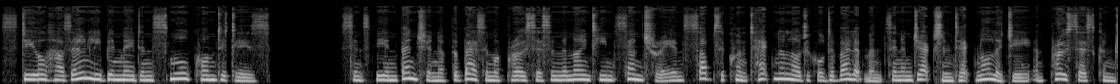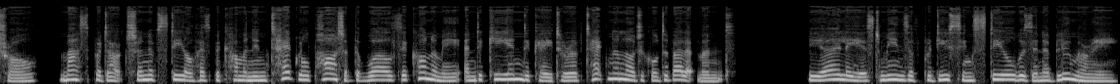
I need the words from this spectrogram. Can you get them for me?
steel has only been made in small quantities. Since the invention of the Bessemer process in the 19th century and subsequent technological developments in injection technology and process control, mass production of steel has become an integral part of the world's economy and a key indicator of technological development. The earliest means of producing steel was in a bloomery.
